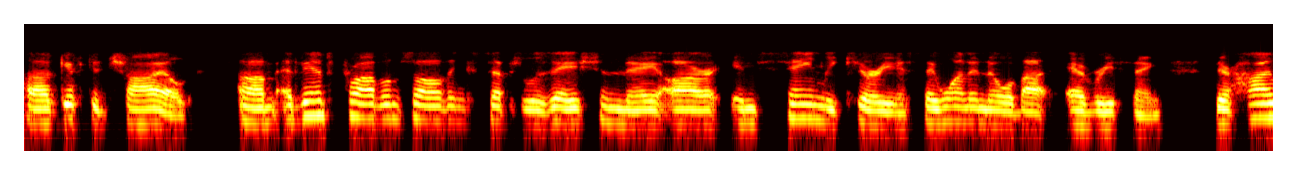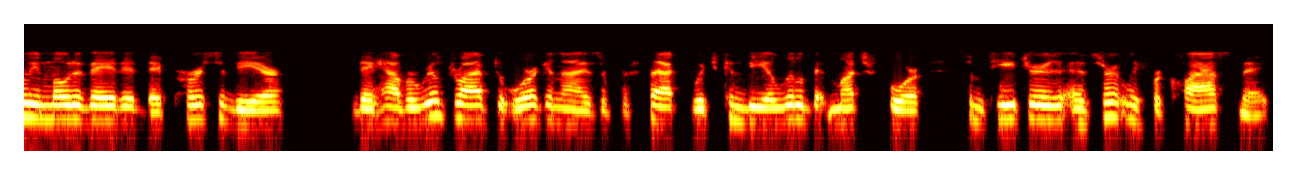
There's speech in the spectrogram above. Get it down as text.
a gifted child. Um, advanced problem solving, conceptualization, they are insanely curious. They want to know about everything. They're highly motivated, they persevere, they have a real drive to organize or perfect, which can be a little bit much for some teachers and certainly for classmates.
